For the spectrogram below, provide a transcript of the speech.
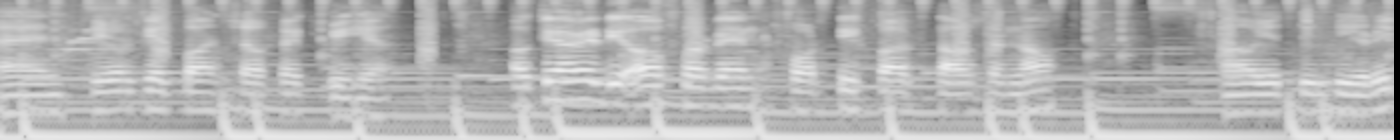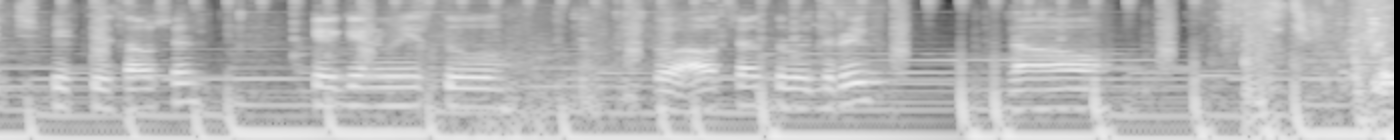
And you'll get bunch of xp here. Okay already offered then 45000 now. Now it will be reach 50000 okay again we to go outside through the rift now to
